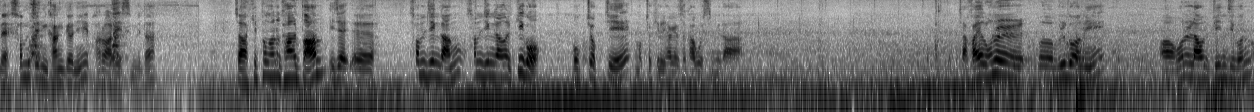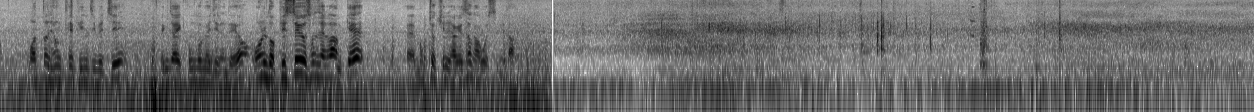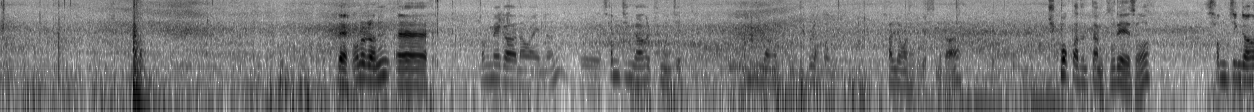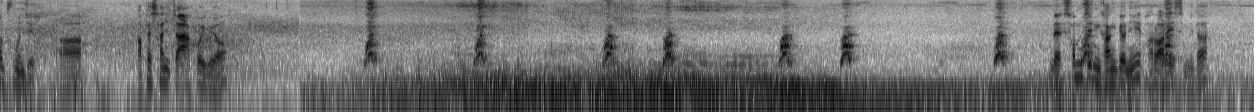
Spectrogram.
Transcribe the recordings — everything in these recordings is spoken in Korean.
네, 섬진 강변이 바로 아래에 있습니다. 자, 깊어가는 가을밤 이제 에, 섬진강, 섬진강을 끼고 목적지, 목적지를 향해서 가고 있습니다. 자, 과연 오늘 그 물건이 어, 오늘 나온 빈집은 어떤 형태의 빈집일지 굉장히 궁금해지는데요. 오늘도 비스유 선생과 함께 에, 목적지를 향해서 가고 있습니다. 네, 오늘은 에, 경매가 나와 있는 그 섬진강을 품은 집, 섬진강을 품은 집을 한번 촬영을 해보겠습니다. 축복받은 땅 구례에서 섬진강을 품은 집. 아, 앞에 산이 쫙 보이고요. 섬진강변이 바로 아래에 있습니다.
